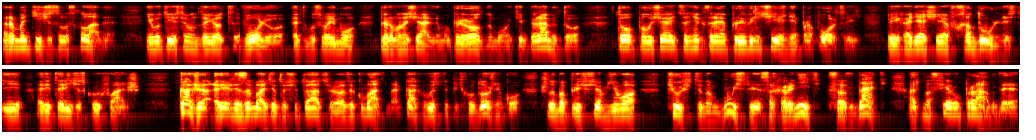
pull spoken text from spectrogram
романтического склада. И вот если он дает волю этому своему первоначальному природному темпераменту, то получается некоторое преувеличение пропорций, переходящее в ходульность и риторическую фальшь. Как же реализовать эту ситуацию адекватно? Как выступить художнику, чтобы при всем его чувственном буйстве сохранить, создать атмосферу правды?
